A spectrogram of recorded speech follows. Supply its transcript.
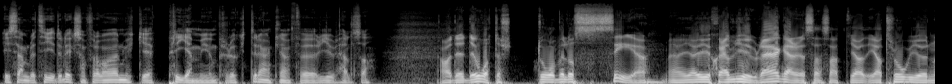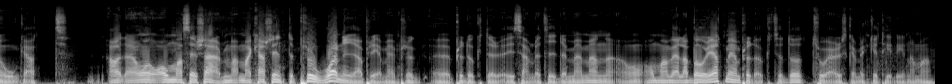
i sämre tider liksom? För de har väl mycket premiumprodukter egentligen för djurhälsa? Ja, det, det återstår väl att se. Eh, jag är ju själv djurägare så, att jag, jag, tror ju nog att om man säger så här, man, kanske inte provar nya premieprodukter i sämre tider men, men om man väl har börjat med en produkt då tror jag det ska mycket till innan man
